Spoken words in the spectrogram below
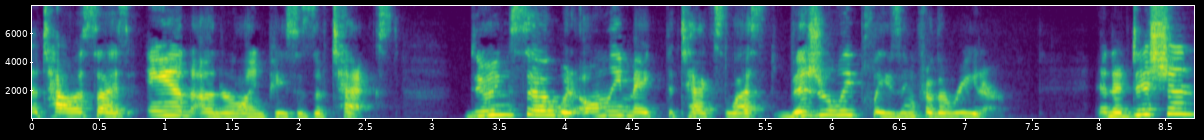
italicize, and underline pieces of text. Doing so would only make the text less visually pleasing for the reader. In addition,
